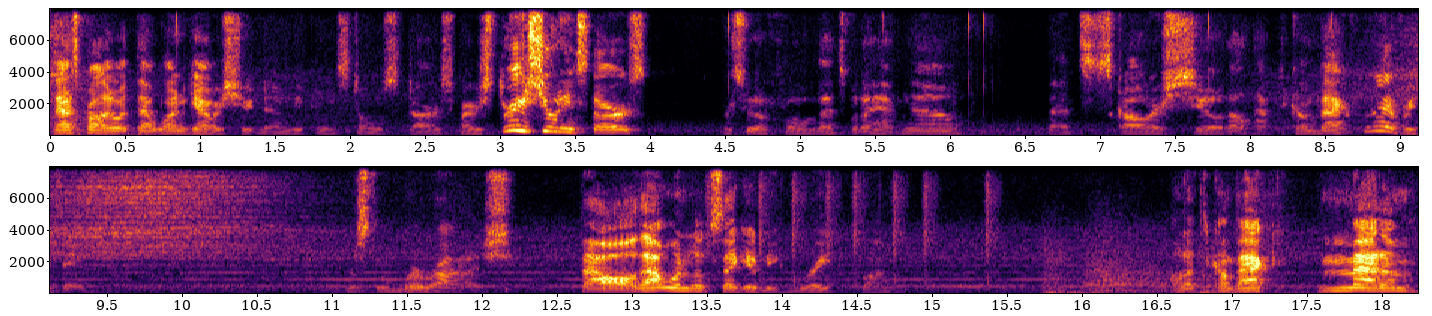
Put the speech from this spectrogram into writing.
That's probably what that one guy was shooting at me. Glintstone stars fires three shooting stars. Pursuit on foe. That's what I have now. That's Scholar Shield. I'll have to come back for everything. Crystal Barrage. Oh, that one looks like it'd be great fun. I'll have to come back, madam.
